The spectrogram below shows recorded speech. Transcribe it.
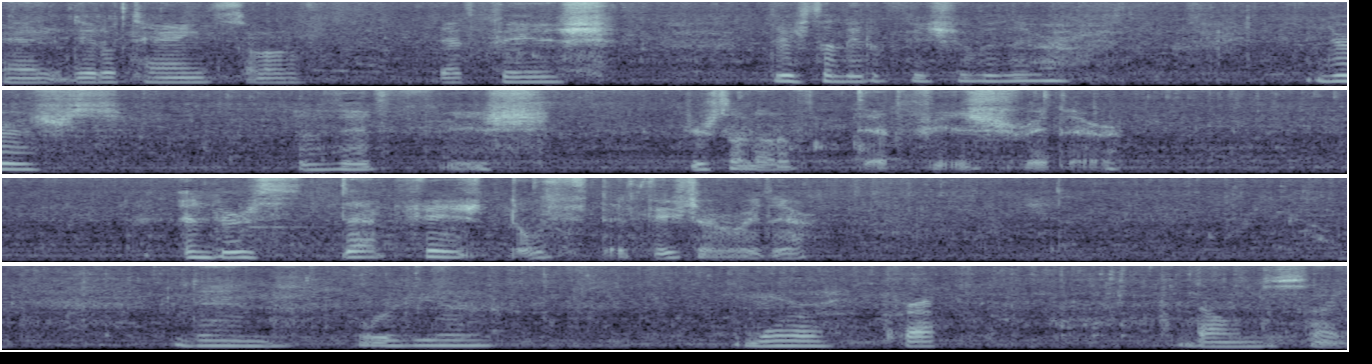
And little tanks, a lot of dead fish. There's a little fish over there. There's that fish. There's a lot of dead fish right there. And there's that fish. Those dead fish are right there. Then over here, more crap down the side.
